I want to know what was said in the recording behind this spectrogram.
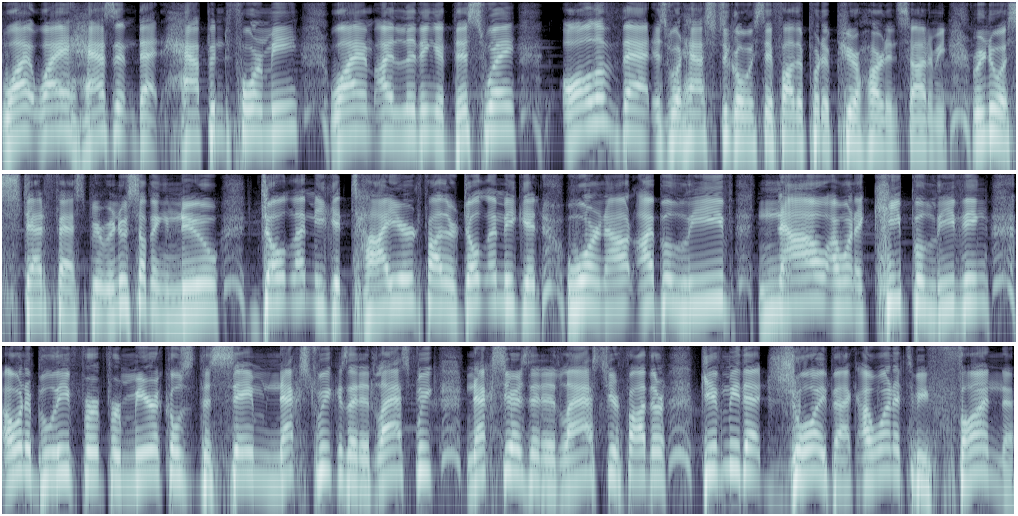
Why, why hasn't that happened for me? Why am I living it this way? All of that is what has to go. and say, Father, put a pure heart inside of me. Renew a steadfast spirit. Renew something new. Don't let me get tired, Father. Don't let me get worn out. I believe now. I want to keep believing. I want to believe for, for miracles the same next week as I did last week, next year as I did last year, Father. Give me that joy back. I want it to be fun.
